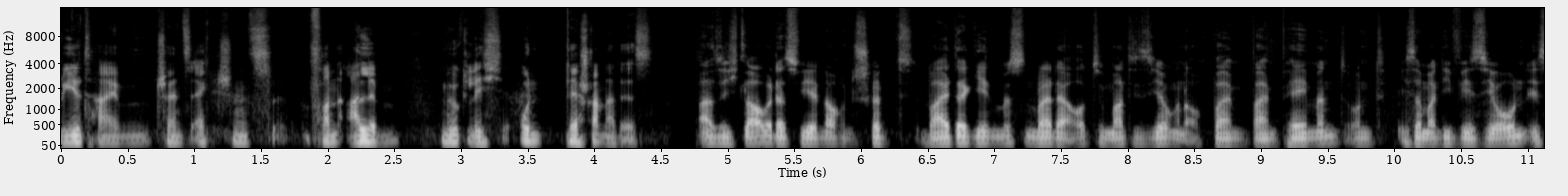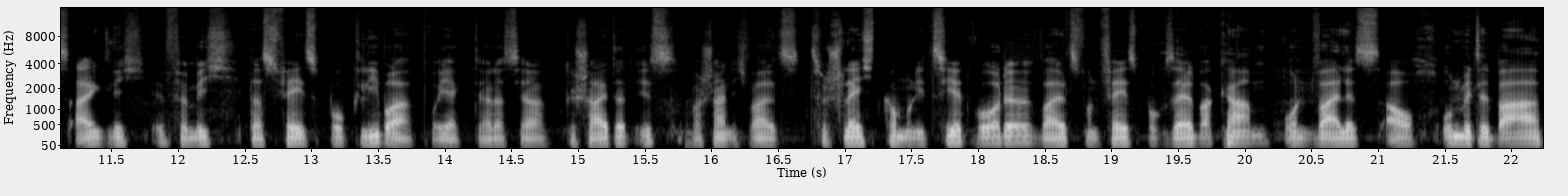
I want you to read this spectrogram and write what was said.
Realtime Transactions von allem möglich und der Standard ist. Also ich glaube, dass wir noch einen Schritt weitergehen müssen bei der Automatisierung und auch beim, beim Payment. Und ich sage mal, die Vision ist eigentlich für mich das Facebook Libra-Projekt, ja, das ja gescheitert ist. Wahrscheinlich, weil es zu schlecht kommuniziert wurde, weil es von Facebook selber kam und weil es auch unmittelbar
